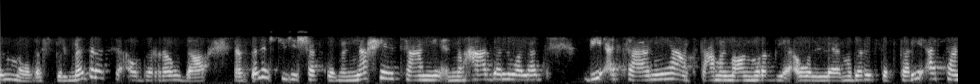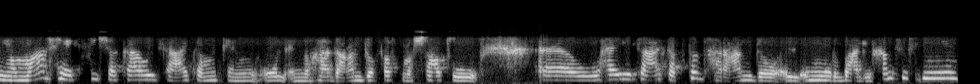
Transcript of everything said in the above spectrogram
امه بس بالمدرسة أو بالروضة لما تبلش تيجي شكوى من ناحية ثانية إنه هذا الولد بيئة ثانية عم تتعامل مع المربيه أو المدرسة بطريقة ثانية ومع هيك في شكاوي ساعتها ممكن نقول إنه هذا عنده فصل نشاط آه وهي ساعتها بتظهر عنده الأمور بعد الخمس سنين.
